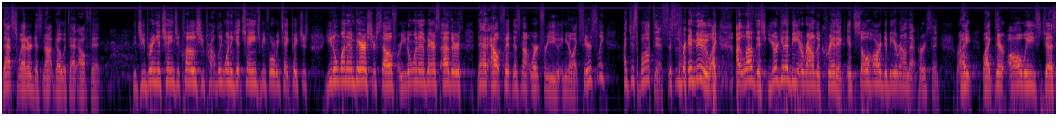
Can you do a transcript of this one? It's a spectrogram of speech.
that sweater does not go with that outfit. Did you bring a change of clothes? You probably want to get changed before we take pictures. You don't want to embarrass yourself or you don't want to embarrass others. That outfit does not work for you. And you're like, Seriously? I just bought this. This is brand new. Like, I love this. You're going to be around the critic. It's so hard to be around that person, right? Like, they're always just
